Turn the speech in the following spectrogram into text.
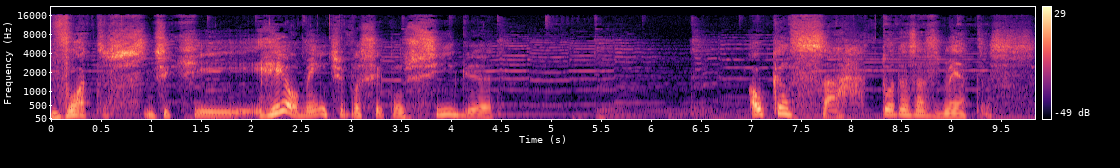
votos de que realmente você consiga alcançar todas as metas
